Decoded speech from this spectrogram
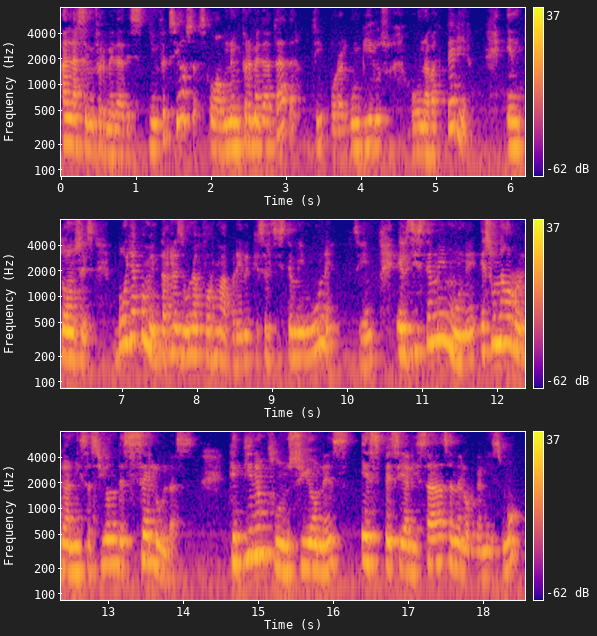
a las enfermedades infecciosas o a una enfermedad dada, ¿sí? por algún virus o una bacteria. Entonces, voy a comentarles de una forma breve qué es el sistema inmune. ¿sí? El sistema inmune es una organización de células que tienen funciones especializadas en el organismo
